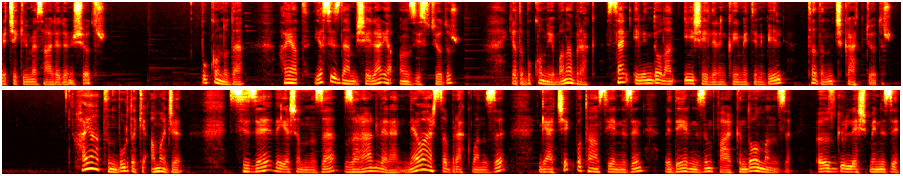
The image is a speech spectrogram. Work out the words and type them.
ve çekilmez hale dönüşüyordur. Bu konuda hayat ya sizden bir şeyler yapmanızı istiyordur ya da bu konuyu bana bırak. Sen elinde olan iyi şeylerin kıymetini bil, tadını çıkart diyordur. Hayatın buradaki amacı size ve yaşamınıza zarar veren ne varsa bırakmanızı, gerçek potansiyelinizin ve değerinizin farkında olmanızı, özgürleşmenizi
